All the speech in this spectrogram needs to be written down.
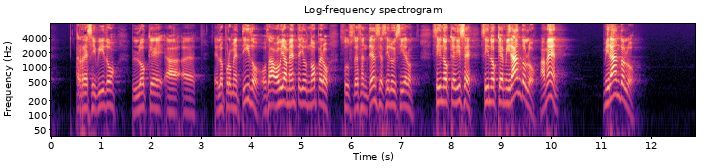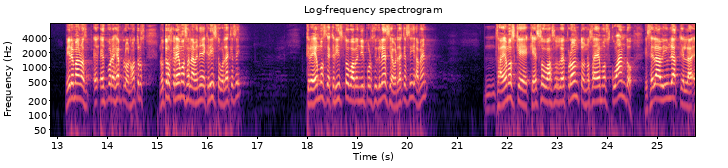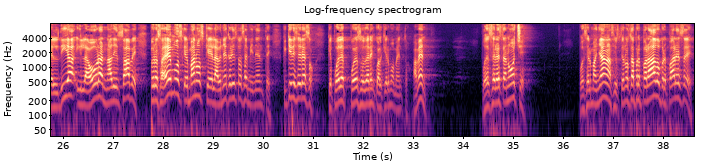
recibido lo que ah, ah, lo prometido. O sea, obviamente ellos no, pero sus descendencias sí lo hicieron. Sino que dice, sino que mirándolo, amén. Mirándolo. Mire, hermanos, es, por ejemplo, nosotros, nosotros creemos en la venida de Cristo, ¿verdad que sí? Creemos que Cristo va a venir por su iglesia, ¿verdad que sí? Amén. Sabemos que, eso va a suceder pronto, no sabemos cuándo. Dice la Biblia que el día y la hora nadie sabe. Pero sabemos que, hermanos, que la venida de Cristo es eminente. ¿Qué quiere decir eso? Que puede, puede suceder en cualquier momento. Amén. Puede ser esta noche. Puede ser mañana. Si usted no está preparado, prepárese.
